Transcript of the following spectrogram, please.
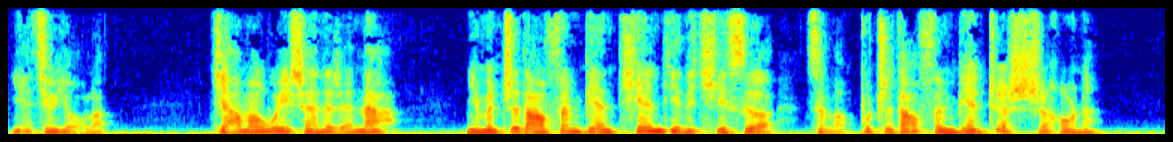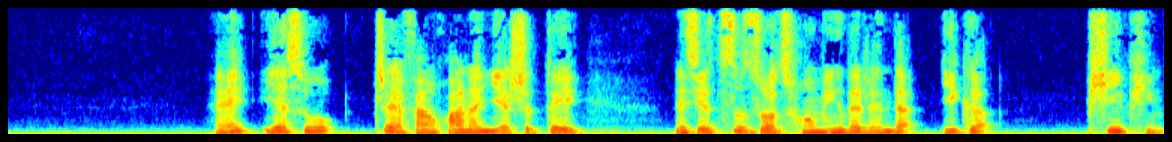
也就有了。假冒伪善的人呐、你们知道分辨天地的气色，怎么不知道分辨这时候呢？”哎，耶稣这番话呢，也是对那些自作聪明的人的一个批评。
